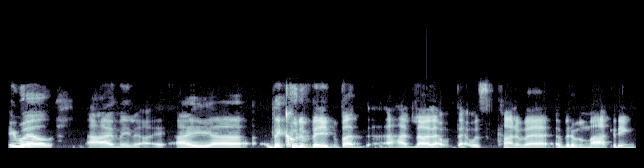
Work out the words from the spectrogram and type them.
Well, I mean, I, I uh, there could have been, but uh, no, that that was kind of a, a bit of a marketing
